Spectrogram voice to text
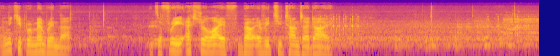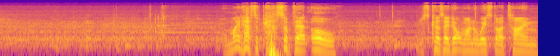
I need to keep remembering that. It's a free extra life about every two times I die. I might have to pass up that O. Just because I don't want to waste our time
